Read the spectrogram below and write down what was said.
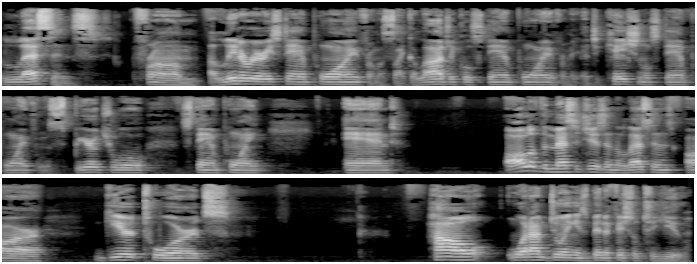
lessons from a literary standpoint, from a psychological standpoint, from an educational standpoint, from a spiritual standpoint and all of the messages and the lessons are geared towards how what I'm doing is beneficial to you.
